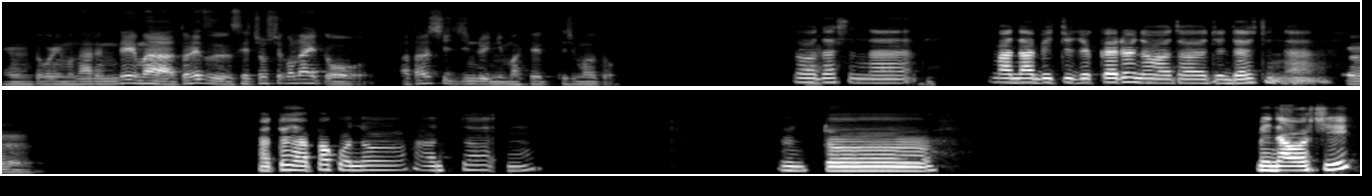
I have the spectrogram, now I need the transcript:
うんところにもなるんで、まあ、とりあえず成長してこないと新しい人類に負けてしまうと。そうですね。学び続けるのは大事ですね。うん、あとやっぱこの反省、ん？うんと、見直し？うん、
